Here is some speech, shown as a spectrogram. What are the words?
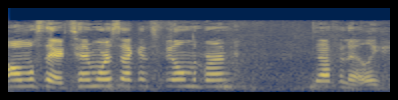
Almost there. 10 more seconds. Feeling the burn? Definitely.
